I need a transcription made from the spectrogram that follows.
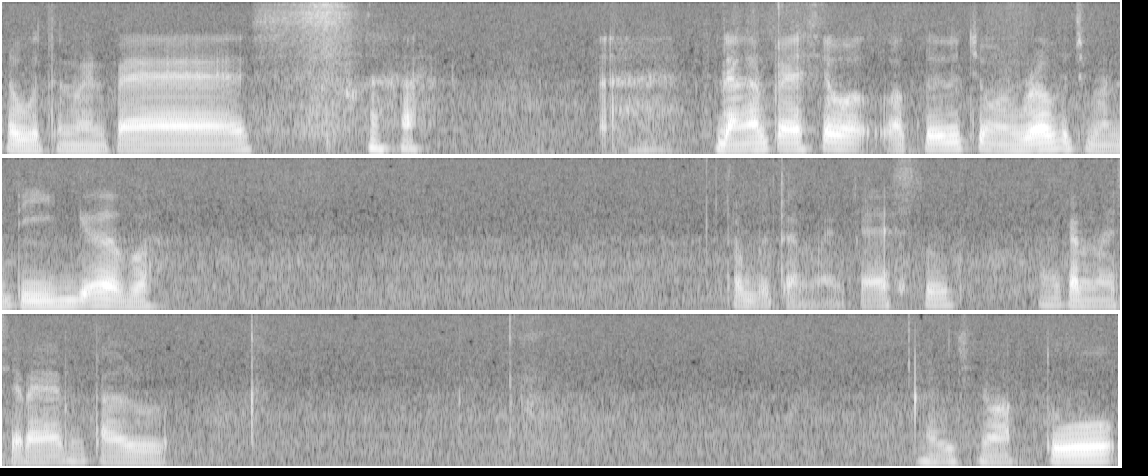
rebutan main PS sedangkan PS waktu itu cuma berapa? Cuma tiga apa? Rebutan main PS tuh. Kan masih rental habisin waktu.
